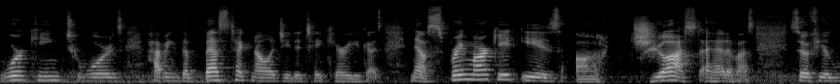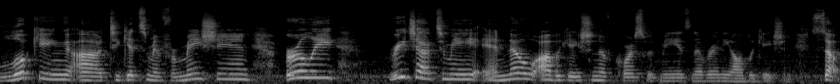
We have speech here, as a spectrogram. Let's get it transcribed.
working towards having the best technology to take care of you guys. Now, spring market is uh, just ahead of us. So if you're looking uh, to get some information early, reach out to me and no obligation of course with me. It's never any obligation. So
